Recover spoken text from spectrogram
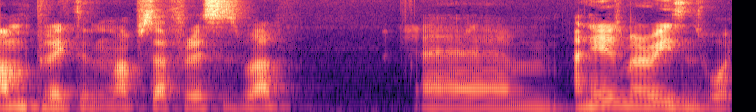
I'm predicting an upset for this as well. Um, and here's my reasons why.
